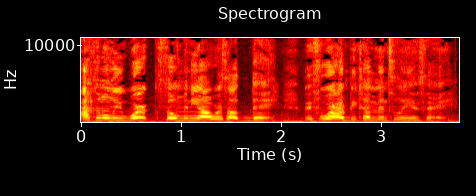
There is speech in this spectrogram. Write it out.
I can only work so many hours out the day before I become mentally insane.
